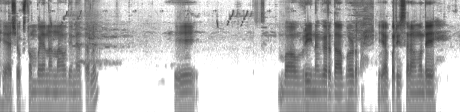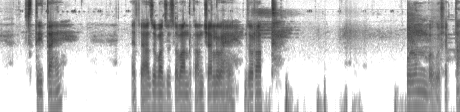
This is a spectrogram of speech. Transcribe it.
हे अशोक स्तंभ यांना नाव देण्यात आलं. हे बावरीनगर दाभड या परिसरामध्ये स्थित आहे. याच्या आजूबाजूचं बांधकाम चालू आहे. जोरात वळून बघू शकता.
